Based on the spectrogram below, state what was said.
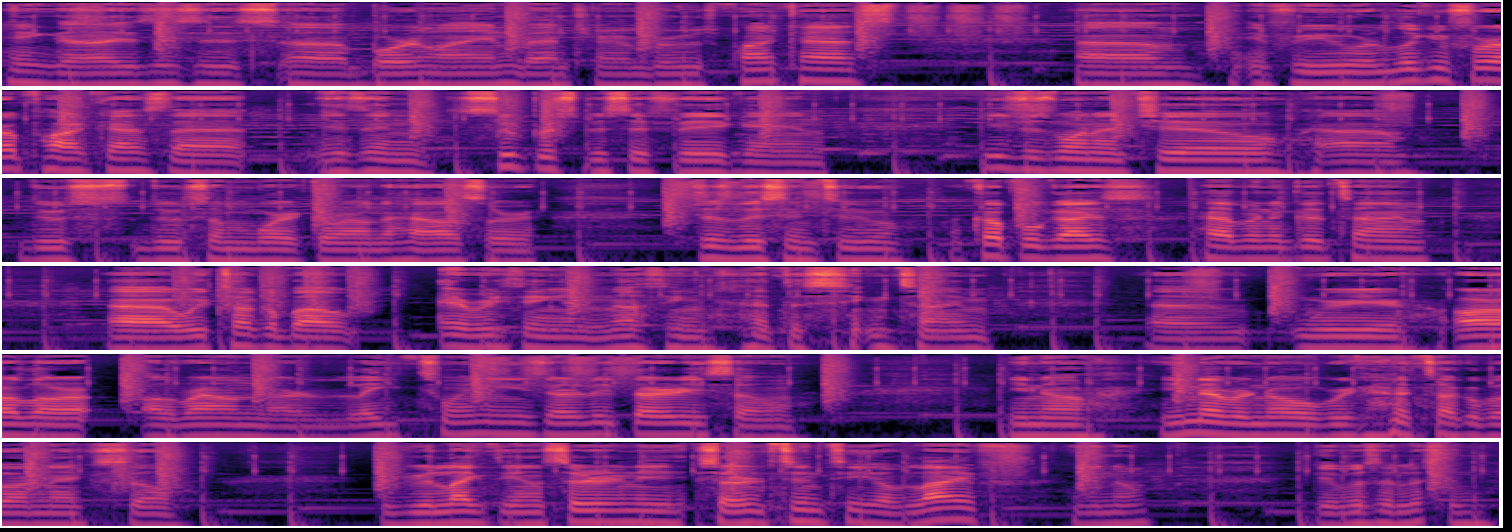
Hey guys, this is uh, Borderline Banter and Brews podcast. Um, if you were looking for a podcast that isn't super specific and you just want to chill, um, do do some work around the house, or just listen to a couple guys having a good time, uh, we talk about everything and nothing at the same time. Uh, we're all, our, around our late 20s, early 30s, so you know, you never know what we're gonna talk about next. So if you like the uncertainty certainty of life, you know, give us a listen.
